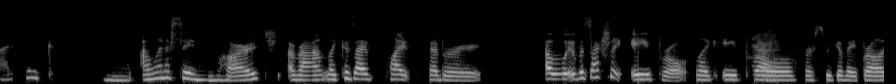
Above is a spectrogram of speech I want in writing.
I think, I want to say March around like, because I applied February oh it was actually april like april yeah. first week of april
